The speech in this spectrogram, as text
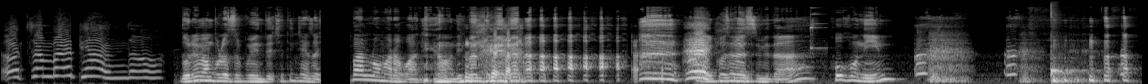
어떤 불편도 노래만 불렀을 뿐인데 채팅창에서 발로마라고 하네요. 님한테 네, 고생하셨습니다. 호호님.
